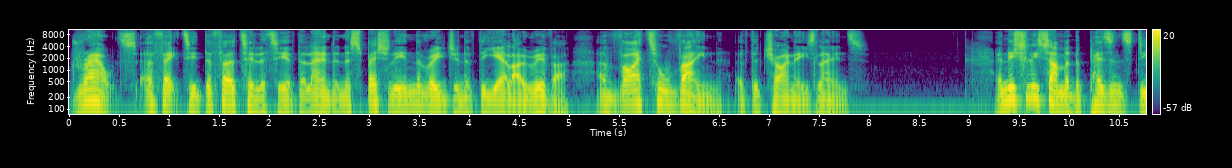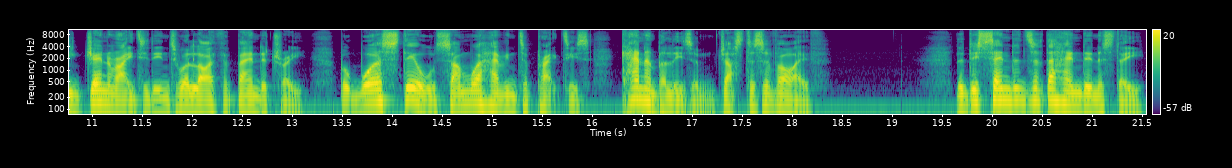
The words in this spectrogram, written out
Droughts affected the fertility of the land, and especially in the region of the Yellow River, a vital vein of the Chinese lands. Initially, some of the peasants degenerated into a life of banditry, but worse still, some were having to practice cannibalism just to survive. The descendants of the Han dynasty,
